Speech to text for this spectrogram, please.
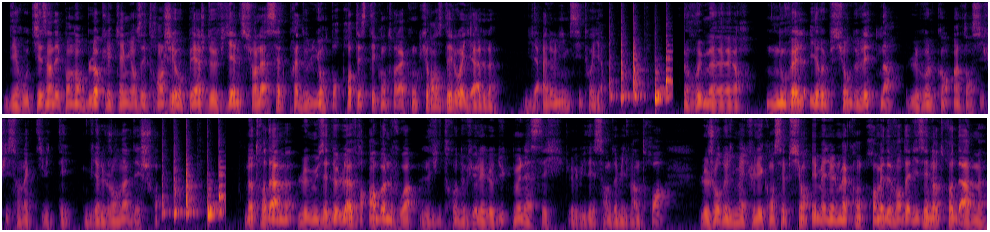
Des routiers indépendants bloquent les camions étrangers au péage de Vienne sur l'A7 près de Lyon pour protester contre la concurrence déloyale. Via Anonyme Citoyen. Rumeur. Nouvelle irruption de l'Etna. Le volcan intensifie son activité via le journal des Chouans. Notre-Dame, le musée de l'œuvre en bonne voie, les vitraux de Viollet-le-Duc menacés. Le 8 décembre 2023, le jour de l'Immaculée Conception, Emmanuel Macron promet de vandaliser Notre-Dame.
